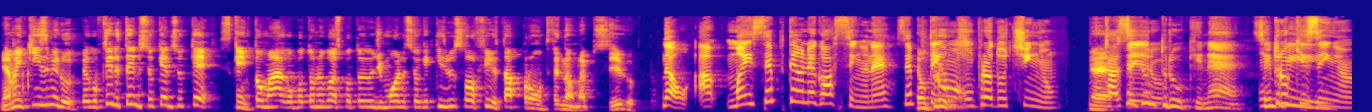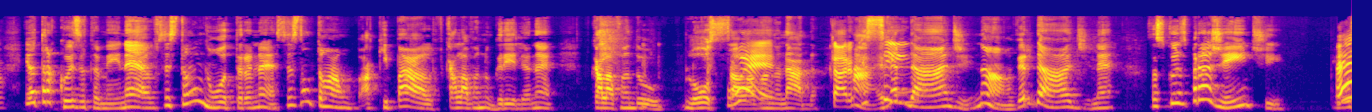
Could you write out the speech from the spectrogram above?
Minha mãe, 15 minutos, pegou, filho, tem não sei o quê, não sei o quê. Esquentou uma água, botou um negócio, botou de molho, não sei o quê. 15 minutos falou, filho, tá pronto. Eu falei, não, não é possível. Não, a mãe sempre tem um negocinho, né? Sempre tem, um, tem um, um, produtinho é. caseiro. Sempre um truque, né? Sempre... Um truquezinho. E outra coisa também, né? Vocês estão em outra, né? Vocês não estão aqui para ficar lavando grelha, né? Ficar lavando louça, Ué, lavando nada. Claro que ah, sim. É verdade. Não, é verdade, né? Essas coisas pra gente. Pra é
